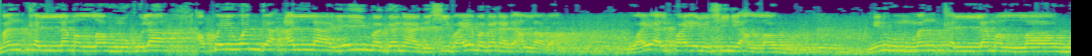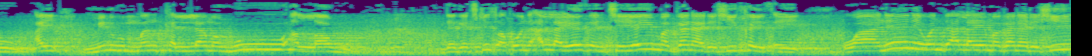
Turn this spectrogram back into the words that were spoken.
Man kallamallahu mukula akwai wanda Allah yayi magana da shi ba yayi magana da Allah ba. Waye alfa'ilu shine Allahu. Minhum man kallamallahu ai minhum man kallamahu Allahu. Daga cikin su akwai wanda Allah ya zance yayi magana da shi kai tsaye. Wane ne wanda Allah ya magana da shi?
